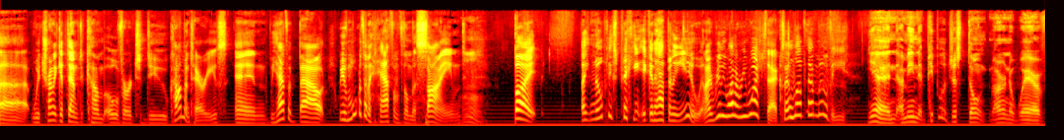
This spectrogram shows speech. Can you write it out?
Uh, we're trying to get them to come over to do commentaries, and we have about we have more than half of them assigned, Hmm. but like nobody's picking. It could happen to you, and I really want to rewatch that because I love that movie. Yeah, and I mean, people just don't aren't aware of,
